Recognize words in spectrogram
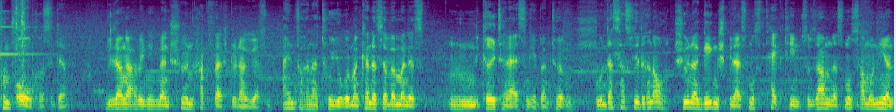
5 Euro kostet der. Wie lange habe ich nicht mehr einen schönen Hackfleischdöner gegessen? Einfacher Naturjoghurt. Man kennt das ja, wenn man jetzt einen Grillteller essen geht beim Türken. Und das hast du hier drin auch. Schöner Gegenspieler. Es muss Tag-Team zusammen, das muss harmonieren.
